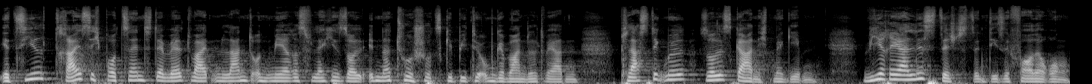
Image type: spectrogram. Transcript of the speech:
Ihr Ziel, 30 Prozent der weltweiten Land- und Meeresfläche soll in Naturschutzgebiete Schutzgebiete umgewandelt werden. Plastikmüll soll es gar nicht mehr geben. Wie realistisch sind diese Forderungen?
